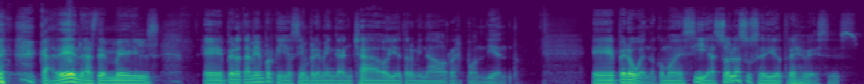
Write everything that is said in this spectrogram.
cadenas de mails, eh, pero también porque yo siempre me he enganchado y he terminado respondiendo. Eh, pero bueno, como decía, solo ha sucedido tres veces.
